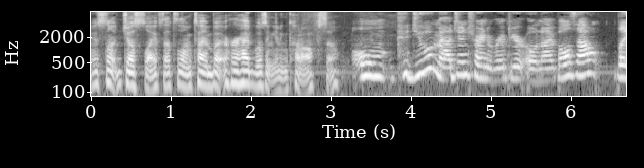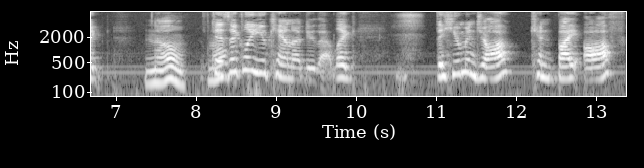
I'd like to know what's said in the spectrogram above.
It's not just life, that's a long time, but her head wasn't getting cut off, so. Um, could you imagine trying to rip your own eyeballs out? Like No. no. physically, you cannot do that. Like the human jaw can bite off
